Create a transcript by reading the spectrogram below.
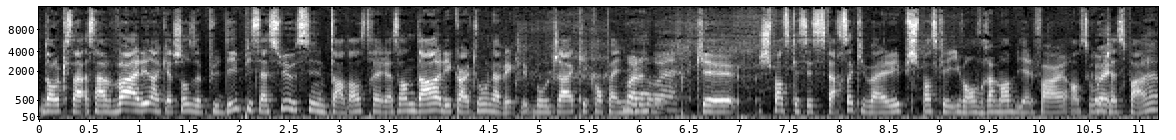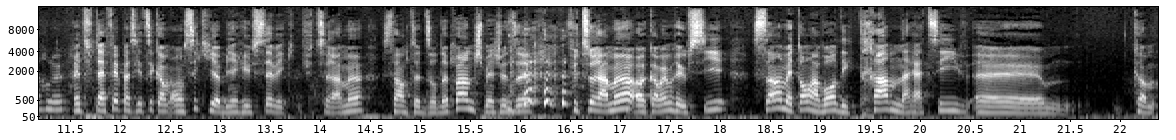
donc ça, ça va aller dans quelque chose de plus deep puis ça suit aussi une tendance très récente dans les cartoons avec les BoJack et compagnie Voilà, Ouais. que je pense que c'est vers ça qui va aller puis je pense qu'ils vont vraiment bien le faire en tout cas Ouais. j'espère là Mais tout à fait, parce que tu sais, comme on sait qu'il a bien réussi avec Futurama, sans te dire de punch, mais je veux dire, Futurama a quand même réussi sans, mettons, avoir des trames narratives euh, comme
